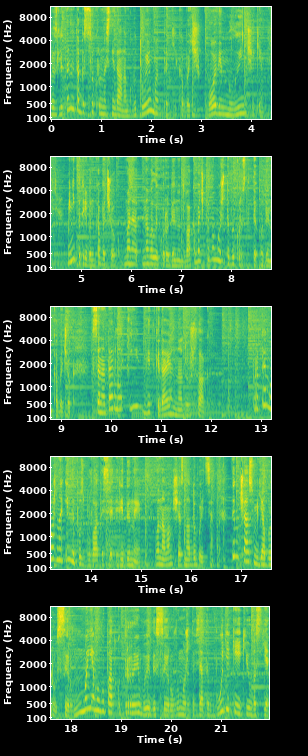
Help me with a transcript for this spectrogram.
Без глютену та без цукру на сніданок готуємо такі кабачкові млинчики. Мені потрібен кабачок. У мене на велику родину два кабачки. Ви можете використати один кабачок. Все натерла і відкидаю на дуршлаг. Проте можна і не позбуватися рідини. Вона вам ще знадобиться. Тим часом я беру сир. В моєму випадку три види сиру. Ви можете взяти будь-який, який у вас є.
